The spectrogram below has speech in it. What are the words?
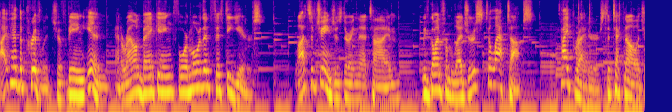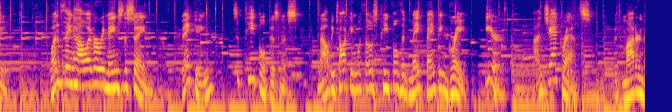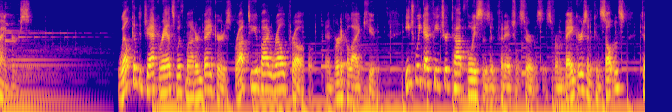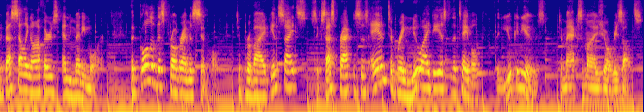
I've had the privilege of being in and around banking for more than 50 years. Lots of changes during that time. We've gone from ledgers to laptops, typewriters to technology. One thing, however, remains the same banking is a people business, and I'll be talking with those people that make banking great here on Jack Rants with Modern Bankers. Welcome to Jack Rants with Modern Bankers, brought to you by RelPro and Vertical IQ. Each week, I feature top voices in financial services, from bankers and consultants to best selling authors and many more. The goal of this program is simple to provide insights, success practices, and to bring new ideas to the table that you can use to maximize your results.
